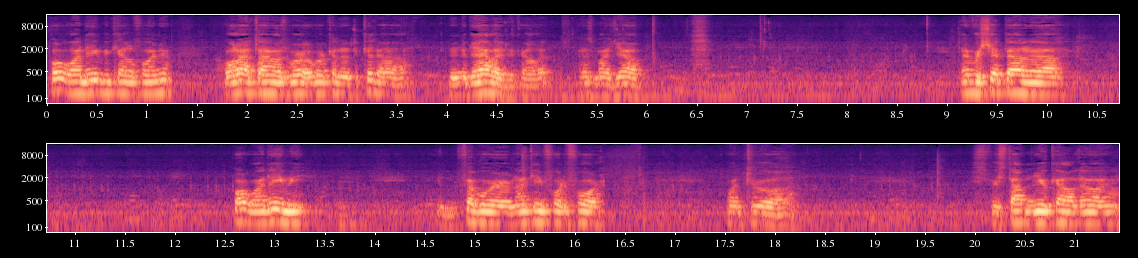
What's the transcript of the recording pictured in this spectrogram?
Port Hueneme, California. All that time I was working at the kid, uh, in the galley, they call it. That's my job. Then we shipped out of uh, Port Hueneme in February of 1944. Went to, uh, we stopped in New Caledonia,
